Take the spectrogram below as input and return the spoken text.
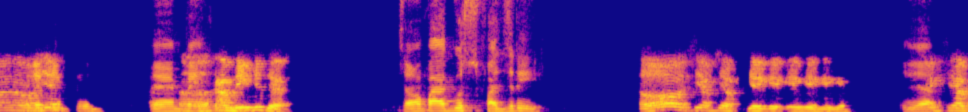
Apa namanya? PMP. Eh, kambing juga. Sama Pak Agus Fajri. Oh, siap siap. Iya, iya, iya, iya, iya. Iya. Oke, siap.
